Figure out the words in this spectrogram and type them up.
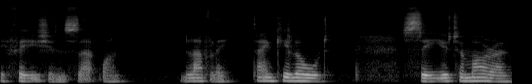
Ephesians, that one. Lovely. Thank you, Lord. See you tomorrow.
